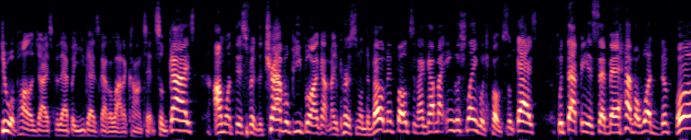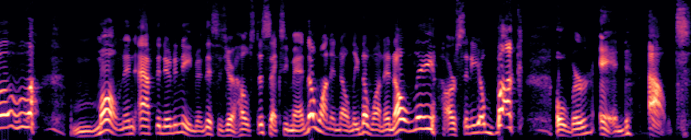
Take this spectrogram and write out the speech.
Do apologize for that, but you guys got a lot of content. So, guys, I want this for the travel people. I got my personal development folks, and I got my English language folks. So, guys, with that being said, man, have a wonderful morning, afternoon, and evening. This is your host, the sexy man, the one and only, the one and only Arsenio Buck. Over and out.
